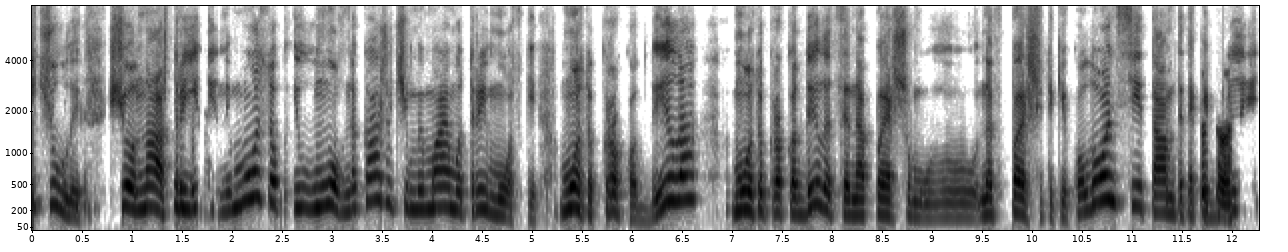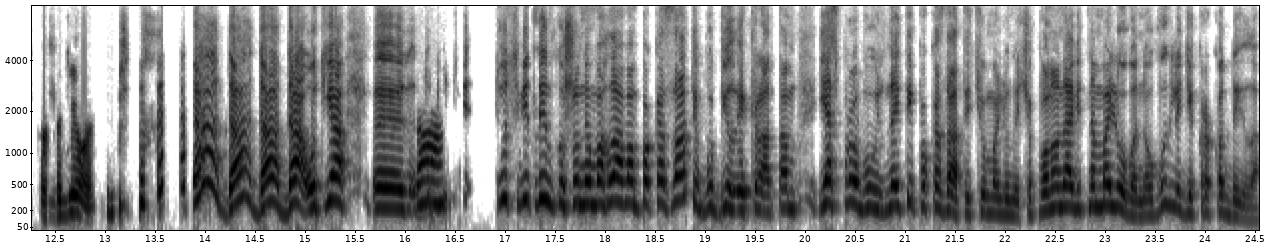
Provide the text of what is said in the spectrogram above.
ви чули, що наш триєдиний мозок, і умовно кажучи, ми маємо три мозки: мозок крокодила, мозок крокодила це на першому, на першій такій колонці, там де таке так, Да, да, да, да. От я е, Да. Тут світлинку, що не могла вам показати, бо білий екран, там я спробую знайти, показати цю малюночок. Воно навіть намальовано у вигляді крокодила.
